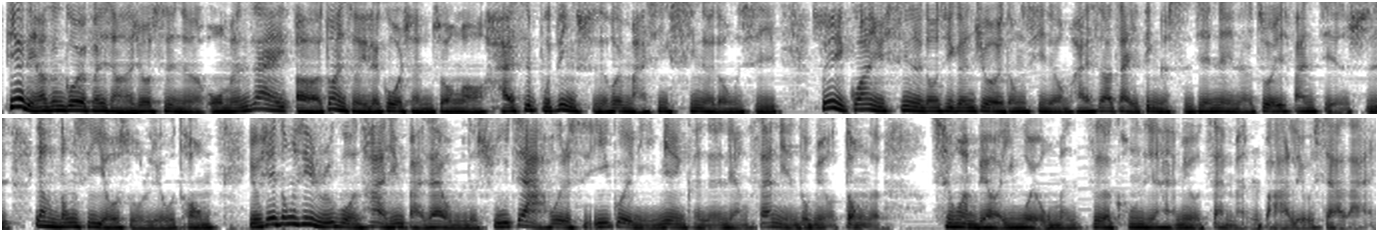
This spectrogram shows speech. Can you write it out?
第二点要跟各位分享的就是呢，我们在呃断舍离的过程中哦，还是不定时的会买新新的东西，所以关于新的东西跟旧的东西呢，我们还是要在一定的时间内呢做一番检视，让东西有所流通。有些东西如果它已经摆在我们的书架或者是衣柜里面，可能两三年都没有动了。千万不要因为我们这个空间还没有占满而把它留下来。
